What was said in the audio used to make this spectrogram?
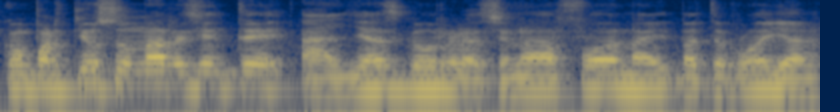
compartió su más reciente hallazgo relacionado a Fortnite Battle Royale.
